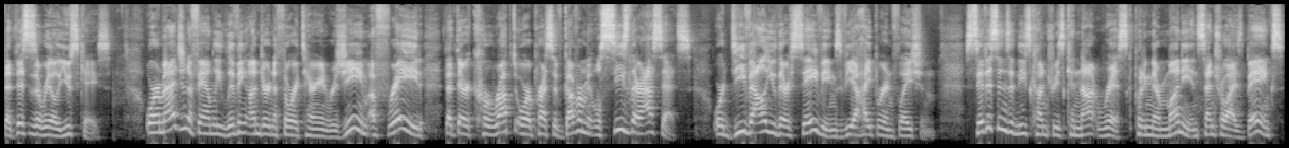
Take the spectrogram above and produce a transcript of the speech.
that this is a real use case. Or imagine a family living under an authoritarian regime, afraid that their corrupt or oppressive government will seize their assets or devalue their savings via hyperinflation. Citizens in these countries cannot risk putting their money in centralized banks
